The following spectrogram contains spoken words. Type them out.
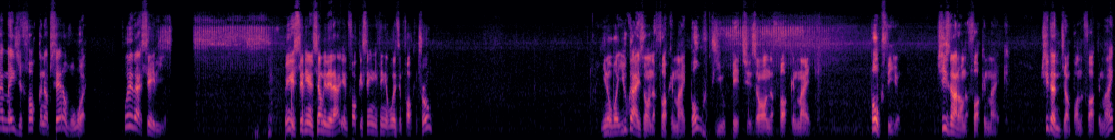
I made you fucking upset over what? What did I say to you? You can sit here and tell me that I didn't fucking say anything that wasn't fucking true. You know what? You guys on the fucking mic. Both you bitches are on the fucking mic. Both of you. She's not on the fucking mic. She doesn't jump on the fucking mic.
